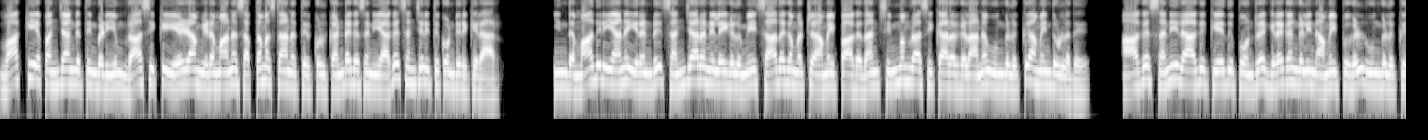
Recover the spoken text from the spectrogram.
வாக்கிய பஞ்சாங்கத்தின்படியும் ராசிக்கு ஏழாம் இடமான சப்தமஸ்தானத்திற்குள் கண்டகசனியாக சஞ்சரித்துக் கொண்டிருக்கிறார். இந்த மாதிரியான இரண்டு சஞ்சார நிலைகளுமே சாதகமற்ற அமைப்பாகத்தான் சிம்மம் ராசிக்காரர்களான உங்களுக்கு அமைந்துள்ளது. ஆக சனி ராகு கேது போன்ற கிரகங்களின் அமைப்புகள் உங்களுக்கு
